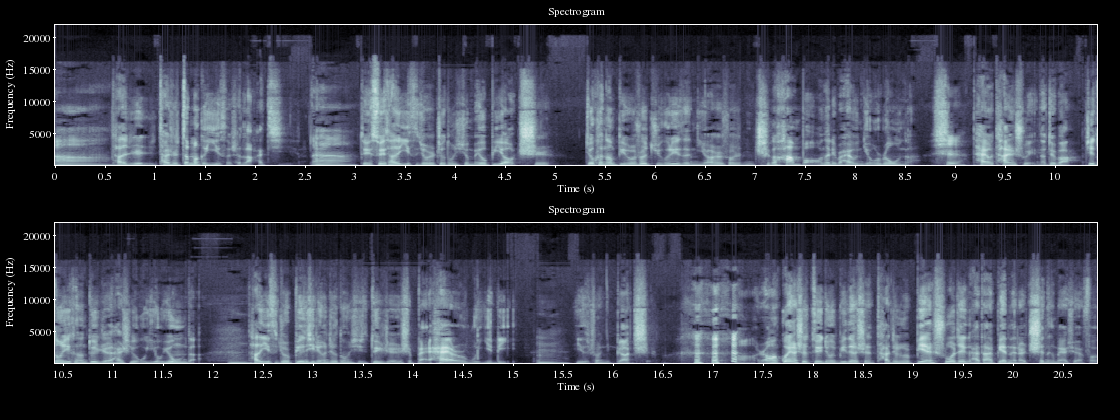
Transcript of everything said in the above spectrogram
啊他认他是这么个意思，是垃圾。啊对，所以他的意思就是这东西就没有必要吃。就可能比如说举个例子，你要是说你吃个汉堡，那里边还有牛肉呢，是还有碳水呢，对吧？这东西可能对人还是有有用的。嗯他的意思就是冰淇淋这个东西对人是百害而无一利。嗯意思说你不要吃啊。然后关键是最牛逼的是，他就是边说这个，还他边在那吃那个麦旋风，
